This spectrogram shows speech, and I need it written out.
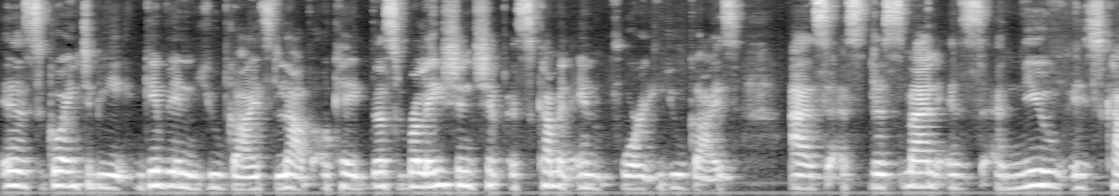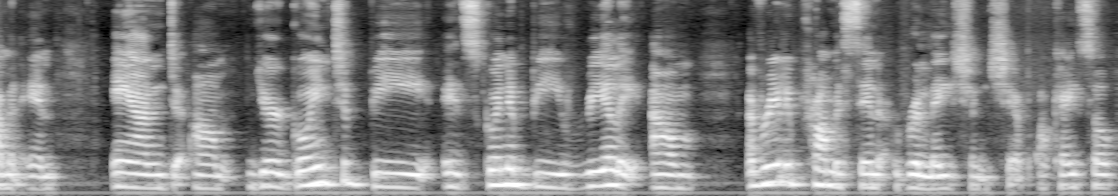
is going to be giving you guys love. Okay, this relationship is coming in for you guys as, as this man is a new is coming in. And um, you're going to be it's going to be really um, a really promising relationship okay? So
